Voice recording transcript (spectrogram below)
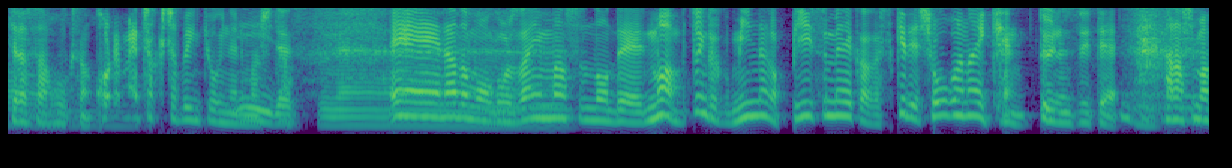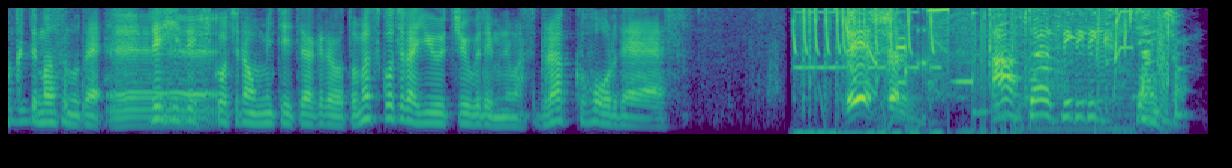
寺澤ホークさんこれめちゃくちゃ勉強になりました。いいですねえーなどもございますので、まあ、とにかくみんながピースメーカーが好きでしょうがない件というのについて 話しまくってますので、えーぜひぜひこちらも見ていただければと思います。こちら YouTube で見れます。ブラックホールです。After Six Junction.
